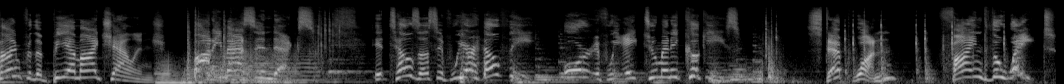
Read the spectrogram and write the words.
time for the BMI challenge, Body Mass Index. It tells us if we are healthy or if we ate too many cookies. Step one, find the weight.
